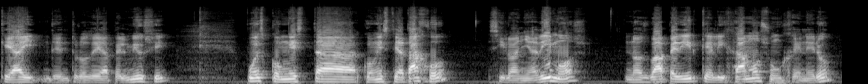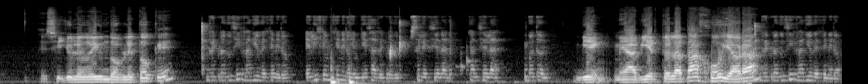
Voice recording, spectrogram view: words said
que hay dentro de Apple Music, pues con, esta, con este atajo, si lo añadimos, nos va a pedir que elijamos un género. Si yo le doy un doble toque, Reproducir radio de género. Elige un género y empieza a reproducir. Seleccionar. Cancelar. Botón. bien, me ha abierto el atajo y ahora Reproducir radio de género.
